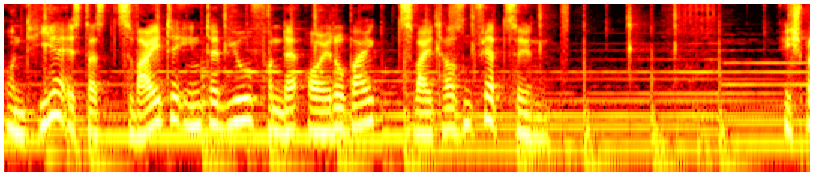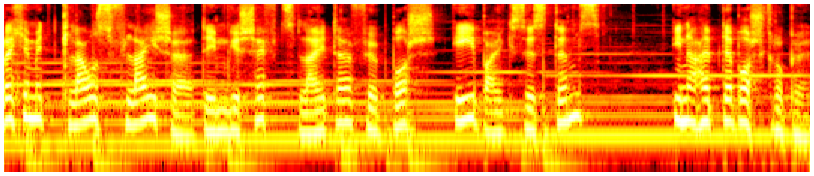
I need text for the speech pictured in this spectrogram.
und hier ist das zweite Interview von der Eurobike 2014. Ich spreche mit Klaus Fleischer, dem Geschäftsleiter für Bosch E-Bike Systems innerhalb der Bosch-Gruppe.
